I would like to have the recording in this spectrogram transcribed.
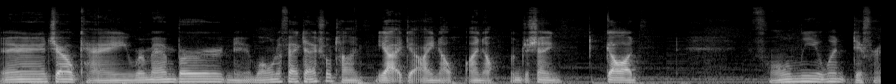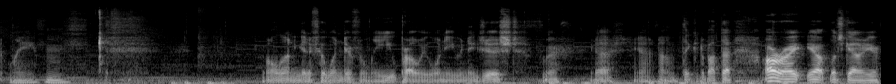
It's okay. Remember, it won't affect actual time. Yeah, I, I know, I know. I'm just saying, God. If only it went differently. Hmm. Well, then again, if it went differently, you probably wouldn't even exist. Yeah, yeah, I'm thinking about that. Alright, yeah, let's get out of here.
